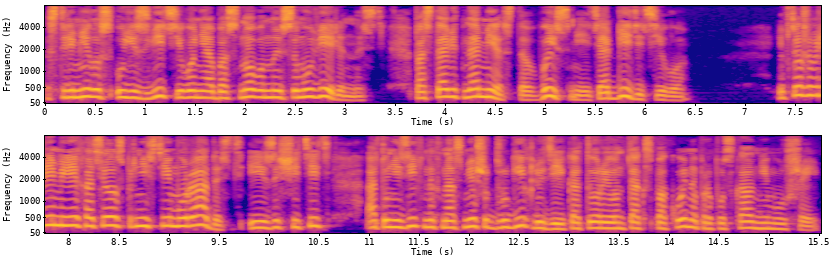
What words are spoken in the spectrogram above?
стремилась уязвить его необоснованную самоуверенность, поставить на место, высмеять, обидеть его. И в то же время ей хотелось принести ему радость и защитить от унизительных насмешек других людей, которые он так спокойно пропускал мимо ушей.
